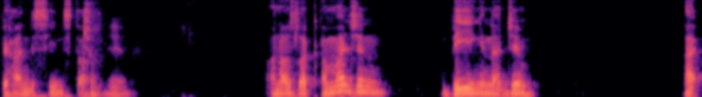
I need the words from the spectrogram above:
behind the scenes stuff, Sure, yeah. and I was like, imagine being in that gym. Like,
